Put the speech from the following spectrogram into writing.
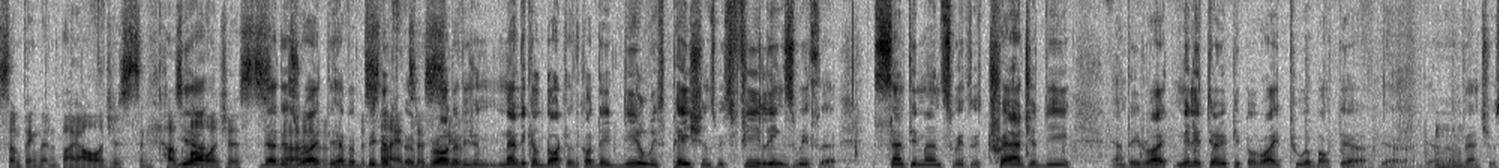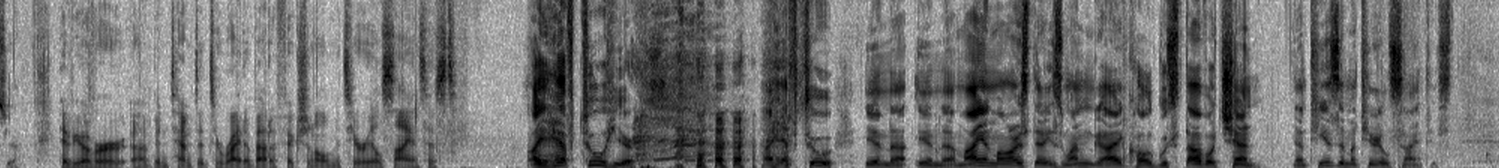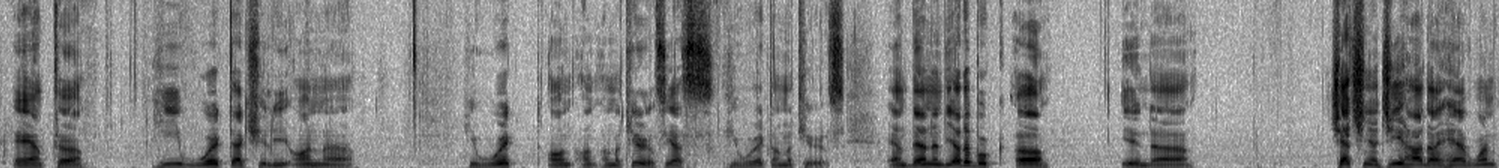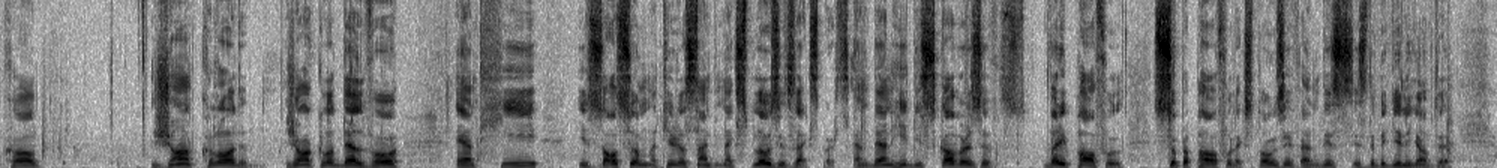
something that biologists and cosmologists. Yeah, that is uh, right. They have a bigger, a broader vision. Medical doctors, because they deal with patients, with feelings, with uh, sentiments, with, with, tragedy, and they write. Military people write too about their their, their mm-hmm. adventures. Yeah. Have you ever uh, been tempted to write about a fictional material scientist? I have two here. I have two in uh, in uh, Mayan Mars. There is one guy called Gustavo Chen, and he's a material scientist and uh, he worked actually on uh, he worked on, on, on, materials yes. He worked on materials. And then in the other book uh, in uh, Chechnya Jihad I have one called Jean-Claude Jean-Claude Delvaux and he is also a material scientist and explosives expert and then he discovers a very powerful super powerful explosive and this is the beginning of the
